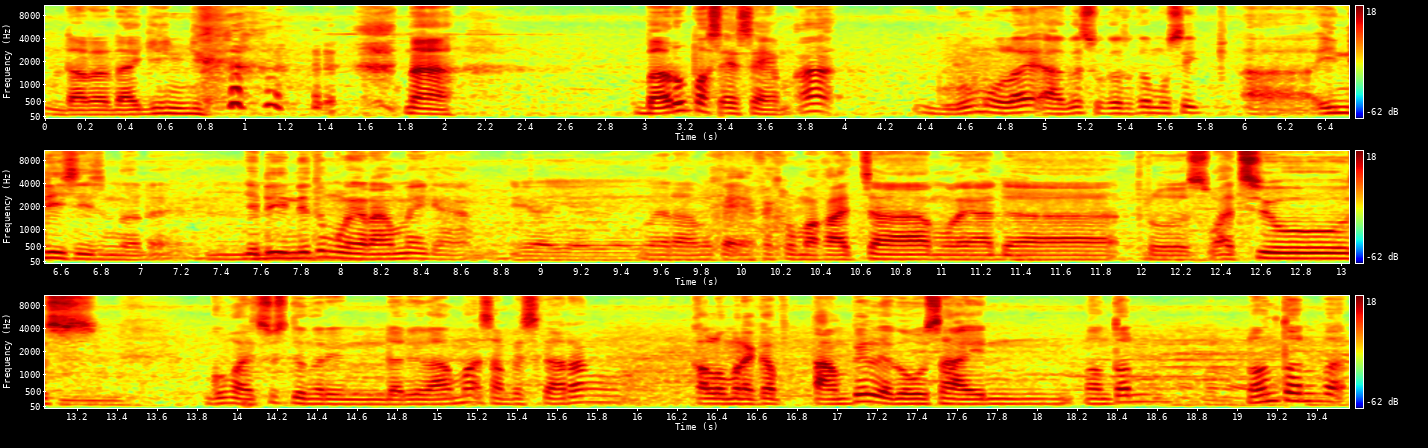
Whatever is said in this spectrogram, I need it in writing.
Darah daging nah baru pas SMA gue mulai agak suka-suka musik uh, indie sih sebenarnya. Jadi indie tuh mulai rame kan. Iya iya iya. mulai rame kayak efek rumah kaca mulai ada terus White Shoes. Gue White Shoes dengerin dari lama sampai sekarang kalau mereka tampil ya gak usahain nonton nonton pak.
